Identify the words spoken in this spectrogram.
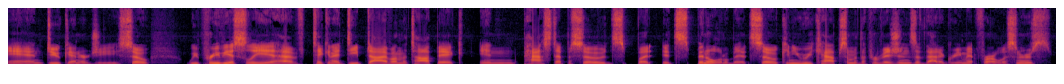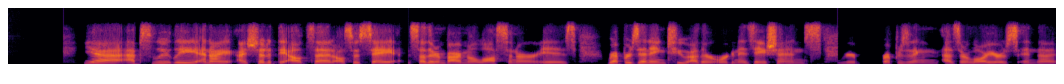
and Duke Energy. So we previously have taken a deep dive on the topic in past episodes, but it's been a little bit. So can you recap some of the provisions of that agreement for our listeners? Yeah, absolutely. And I, I should at the outset also say Southern Environmental Law Center is representing two other organizations. We're representing as their lawyers in the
